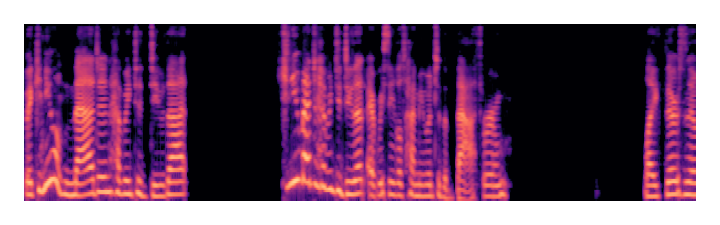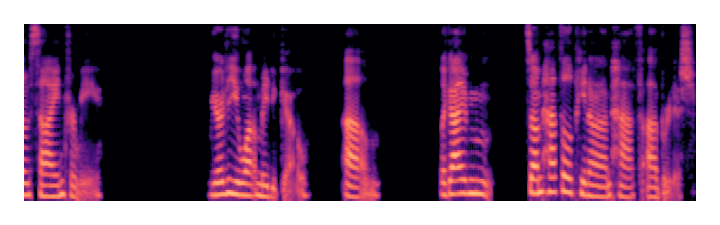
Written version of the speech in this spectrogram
But can you imagine having to do that? Can you imagine having to do that every single time you went to the bathroom? Like, there's no sign for me. Where do you want me to go? Um, like I'm, so I'm half Filipino and I'm half uh, British.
